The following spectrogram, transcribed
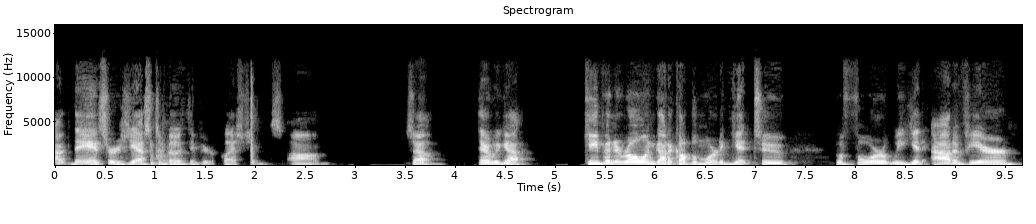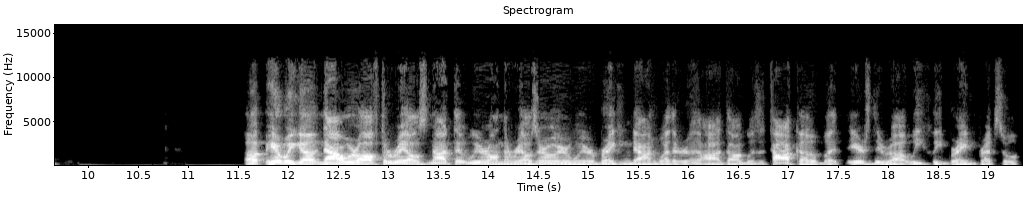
Uh, the answer is yes to both of your questions. Um, so there we go. Keeping it rolling. Got a couple more to get to before we get out of here. Up oh, here we go. Now we're off the rails. Not that we were on the rails earlier when we were breaking down whether a hot dog was a taco, but here's the uh, weekly brain pretzel.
